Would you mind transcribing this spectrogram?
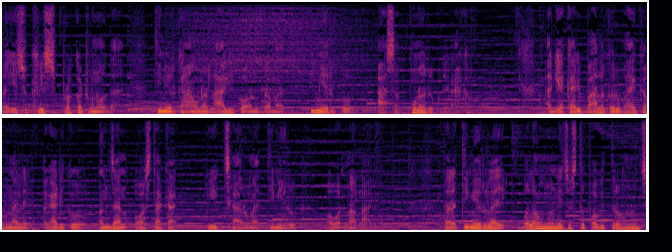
र यसो ख्रिस प्रकट हुनुहुँदा तिनीहरूका आउन लागेको अनुग्रहमा तिमीहरूको आशा पूर्ण रूपले राख। आज्ञाकारी बालकहरू भएका हुनाले अगाडिको अन्जान अवस्थाका इच्छाहरूमा तिमीहरू अब नलाग। तर तिमीहरूलाई बोलाउनु हुने जस्तो पवित्र हुनुहुन्छ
